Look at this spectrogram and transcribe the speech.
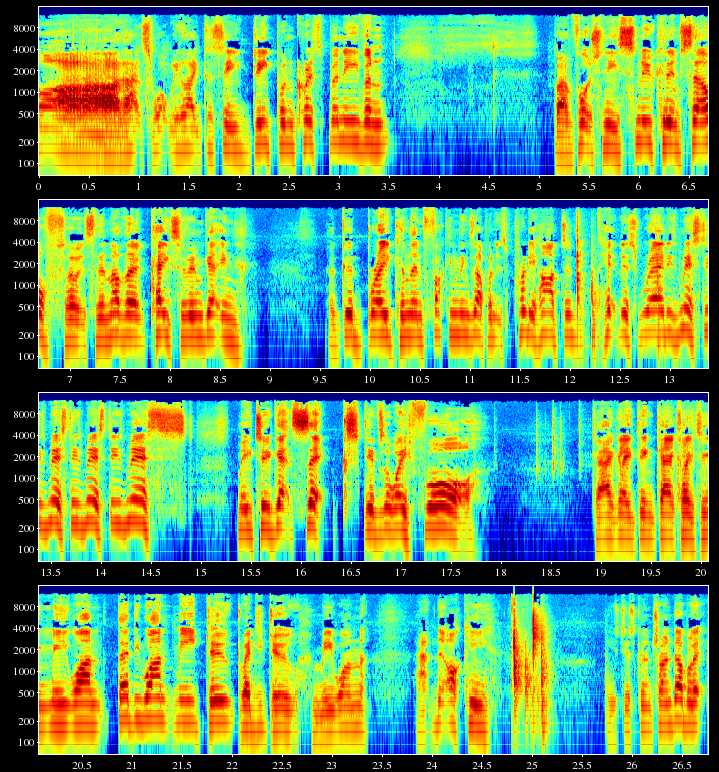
Oh, that's what we like to see. Deep and crisp and even. But unfortunately, he's snookered himself, so it's another case of him getting a good break and then fucking things up. And it's pretty hard to hit this red. He's missed, he's missed, he's missed, he's missed. Me too gets six, gives away four. Calculating, calculating. Me one, 31, me two, 22. Me one at the oche. He's just going to try and double it.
